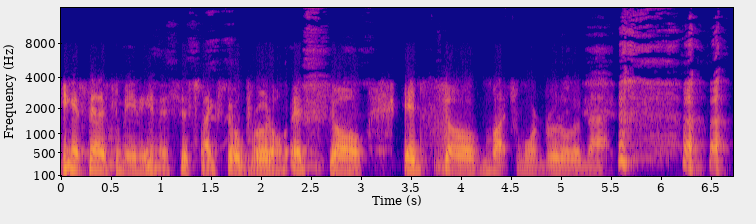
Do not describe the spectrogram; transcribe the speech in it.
being a stand-up comedian is just like so brutal. It's so, it's so much more brutal than that.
